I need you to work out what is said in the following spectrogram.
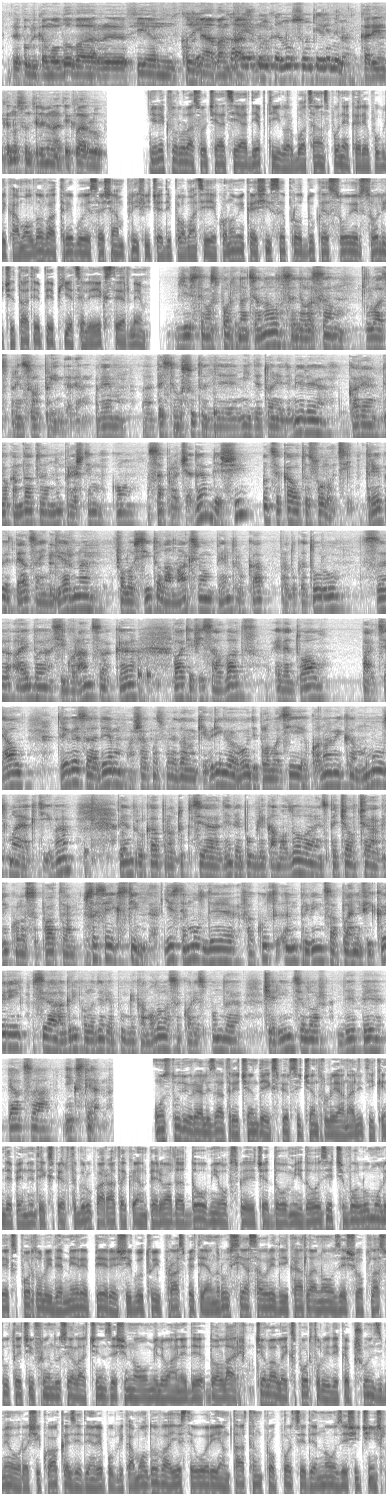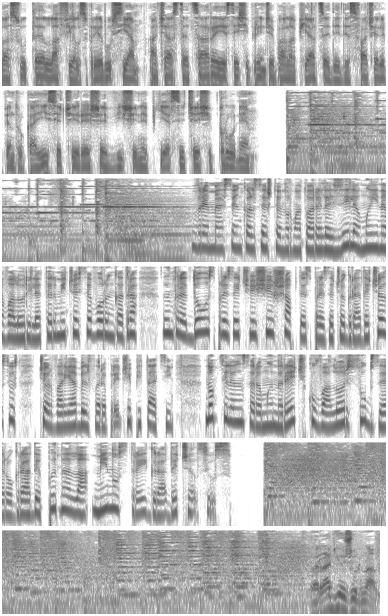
Republica Moldova ar uh, fi în culmea avantajului. Care încă nu sunt eliminate. Care încă nu sunt eliminate, clar lucru. Directorul Asociației Adept Igor Boțan spune că Republica Moldova trebuie să-și amplifice diplomația economică și să producă soiuri solicitate pe piețele externe. Este un sport național să ne lăsăm luați prin surprindere. Avem uh, peste 100 de mii de tone de mere cu care deocamdată nu prea știm cum să procedăm, deși nu se caută soluții. Trebuie piața internă folosită la maximum pentru ca producătorul să aibă siguranța că poate fi salvat eventual parțial. Trebuie să avem, așa cum spune domnul Chivrigă, o diplomație economică mult mai activă pentru ca producția din Republica Moldova, în special cea agricolă, să poată să se extindă. Este mult de făcut în privința planificării producția agricolă din Republica Moldova să corespundă cerințelor de pe piața externă. Un studiu realizat recent de experții Centrului Analitic Independent Expert Group arată că în perioada 2018-2020 volumul exportului de mere, pere și gutui proaspete în Rusia s-au ridicat la 98%, cifrându-se la 59 milioane de dolari. Cel al exportului de căpșuni, zmeură și coacăze din Republica Moldova este orientat în proporție de 95% la fel spre Rusia. Această țară este și principala piață de desfacere pentru caise, cireșe, vișine, piersice și prune. Vremea se încălzește în următoarele zile. Mâine valorile termice se vor încadra între 12 și 17 grade Celsius, cer variabil fără precipitații. Nopțile însă rămân reci cu valori sub 0 grade până la minus 3 grade Celsius. Radio Jurnal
